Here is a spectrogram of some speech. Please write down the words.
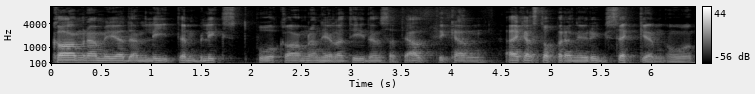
kamera med en liten blixt på kameran hela tiden så att jag alltid kan, jag kan stoppa den i ryggsäcken och,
